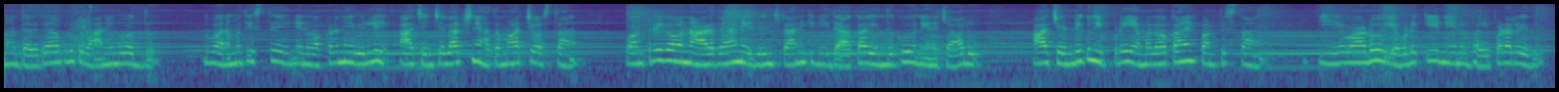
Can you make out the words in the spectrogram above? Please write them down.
మన దరిదాపులకు రానివ్వవద్దు. నువ్వు అనుమతిస్తే నేను ఒక్కడనే వెళ్ళి ఆ చెంచలాక్షిని హతమార్చి వస్తాను. ఒంటరిగా ఉన్న ఆడదానిని ఎదిరించడానికి నీ దాకా ఎందుకు? నేను చాలు. ఆ చెండుకుని ఇప్పుడే యమలోకానికి పంపిస్తాను. ఏవాడు ఎవడికి నేను భయపడలేదు.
